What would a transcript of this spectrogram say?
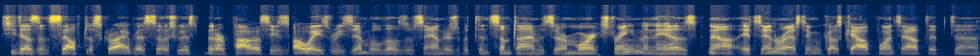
she doesn't self describe as socialist, but her policies always resemble those of Sanders, but then sometimes are more extreme than his. Now, it's interesting because Cal points out that uh,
